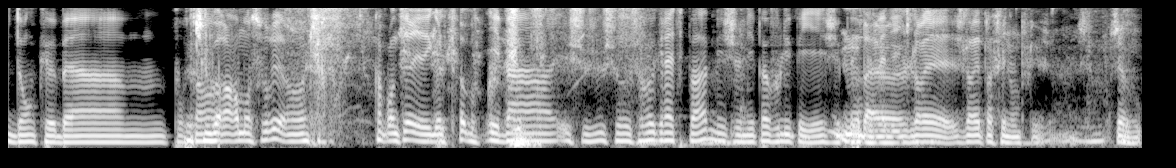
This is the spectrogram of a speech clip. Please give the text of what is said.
Donc euh, ben pourtant. Tu le vois rarement sourire. Hein. Carpenter, il rigole pas beaucoup. Eh ben, je, je, je regrette pas, mais je n'ai pas voulu payer. Pas bah, euh, je l'aurais, je l'aurais pas fait non plus. J'avoue.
